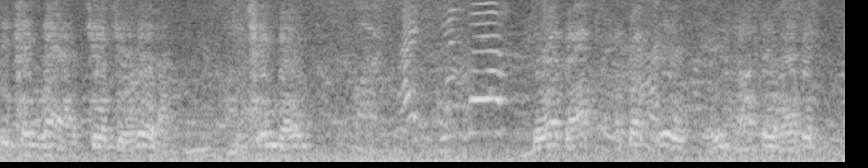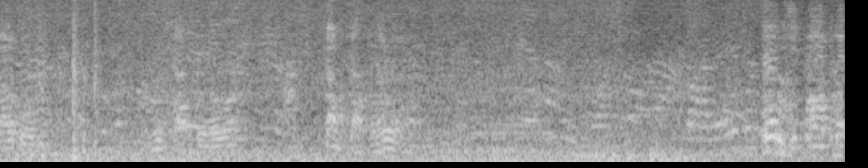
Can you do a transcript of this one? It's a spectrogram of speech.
一千块来招一个来，一千块。来一千块。我我我我可以可以拿这毛病搞懂，你晓得我，上上了。这是包托，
